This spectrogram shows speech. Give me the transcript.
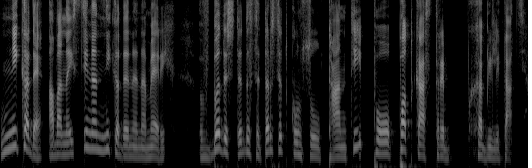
Никъде, ама наистина никъде не намерих в бъдеще да се търсят консултанти по подкаст рехабилитация.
